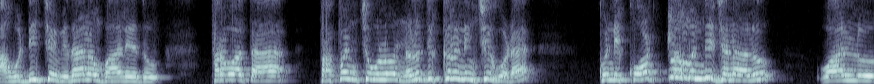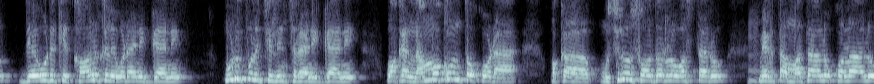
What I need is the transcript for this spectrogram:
ఆ వడ్డించే విధానం బాగాలేదు తర్వాత ప్రపంచంలో నలుదిక్కుల నుంచి కూడా కొన్ని కోట్ల మంది జనాలు వాళ్ళు దేవుడికి కానుకలు ఇవ్వడానికి కానీ ముడుపులు చెల్లించడానికి కానీ ఒక నమ్మకంతో కూడా ఒక ముస్లిం సోదరులు వస్తారు. మిగతా మతాలు కులాలు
